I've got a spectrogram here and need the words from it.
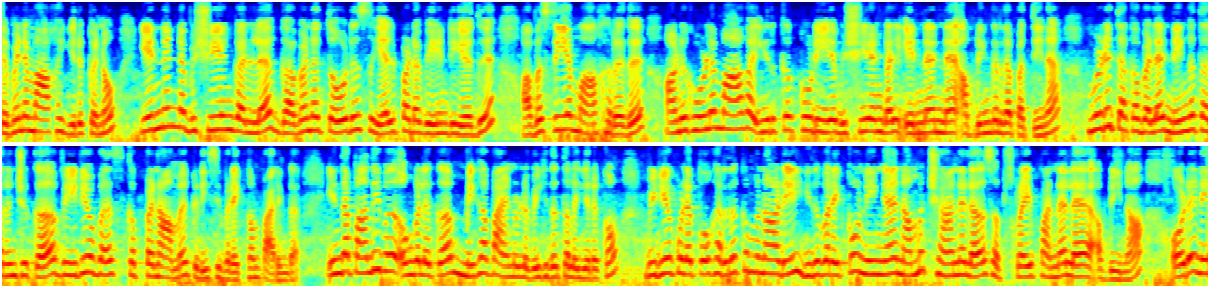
கவனமாக இருக்கணும்? என்னென்ன விஷயங்களில் கவனத்தோடு செயல்பட வேண்டியது அவசியமாகிறது? அனுகூலமாக இருக்கக்கூடிய விஷயங்கள் என்னென்ன அப்படிங்கிறத பற்றின முழு தகவலை நீங்கள் தெரிஞ்சுக்க வீடியோவை ஸ்கிப் பண்ணாமல் கடைசி வரைக்கும் பாருங்கள் இந்த பதிவு உங்களுக்கு மிக பயனுள்ள விகிதத்தில் இருக்கும். வீடியோக்குள்ளே போகிறதுக்கு முன்னாடி இதுவரைக்கும் நீங்கள் நம்ம சேனலை சப்ஸ்கிரைப் பண்ணலை அப்படின்னா உடனே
